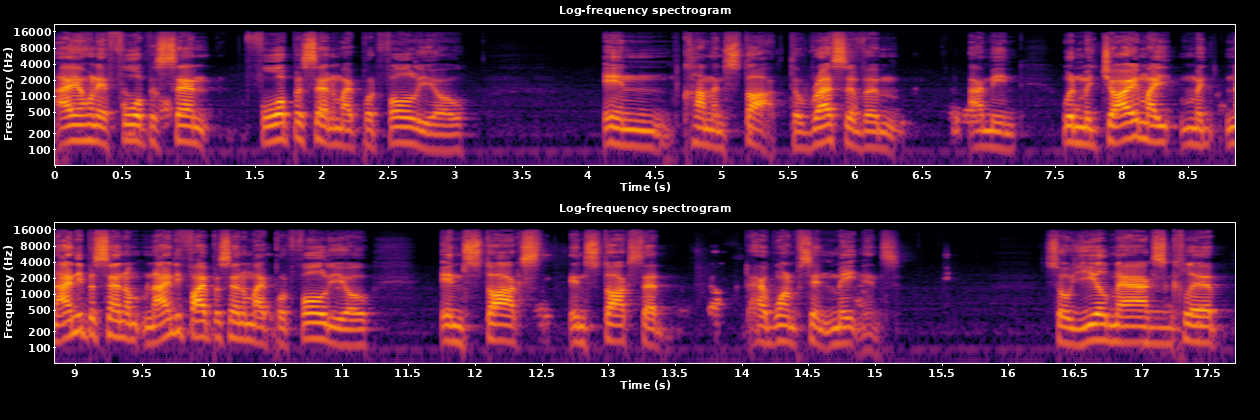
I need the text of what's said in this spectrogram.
I only have four percent four percent of my portfolio in common stock. The rest of them, I mean, with majority my ninety percent of ninety five percent of my portfolio in stocks in stocks that have one percent maintenance. So yield max, mm-hmm. clip.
